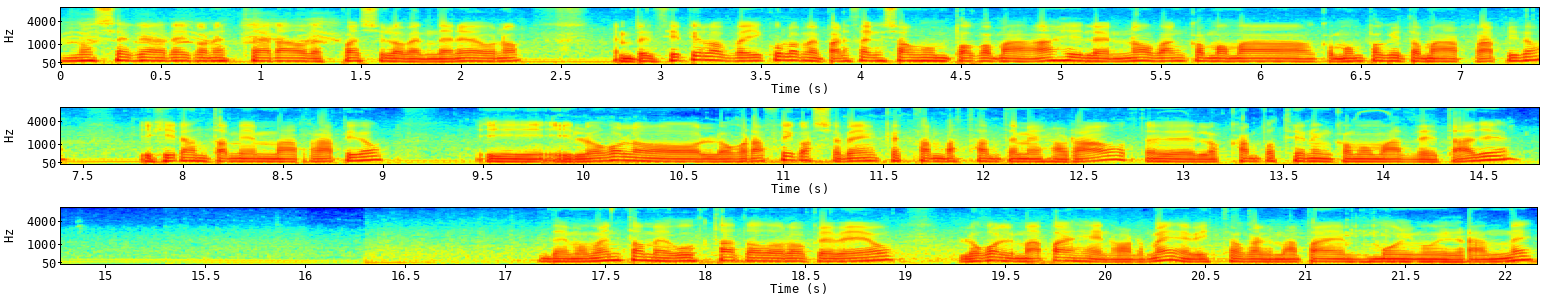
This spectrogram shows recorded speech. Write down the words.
No sé qué haré con este arado después, si lo venderé o no. En principio los vehículos me parece que son un poco más ágiles, ¿no? Van como más como un poquito más rápido y giran también más rápido. Y, luego los, gráficos se ven que están bastante mejorados. Eh, los campos tienen como más detalle. De momento me gusta todo lo que veo. Luego el mapa es enorme. He visto que el mapa es muy, muy grande.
